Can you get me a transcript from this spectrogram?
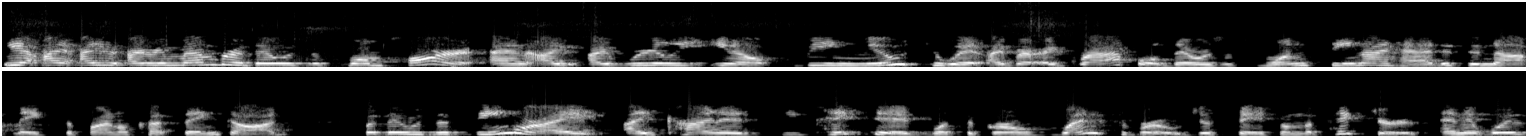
Yeah, I, I, I remember there was this one part, and I, I really, you know, being new to it, I, I grappled. There was this one scene I had. It did not make the final cut, thank God. But there was a scene where I, I kind of depicted what the girls went through just based on the pictures. And it was,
